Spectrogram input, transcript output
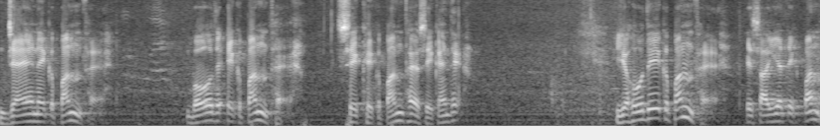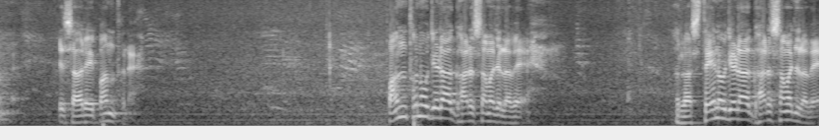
ਜੈਨ ਇੱਕ ਪੰਥ ਹੈ ਬੌਧ ਇੱਕ ਪੰਥ ਹੈ ਸਿੱਖ ਇੱਕ ਪੰਥ ਹੈ, ਅਸੀਂ ਕਹਿੰਦੇ ਯਹੂਦੀ ਇੱਕ ਪੰਥ ਹੈ, ਈਸਾਈਅਤ ਇੱਕ ਪੰਥ ਹੈ, ਇਹ ਸਾਰੇ ਪੰਥ ਨੇ। ਪੰਥ ਨੂੰ ਜਿਹੜਾ ਘਰ ਸਮਝ ਲਵੇ, ਰਸਤੇ ਨੂੰ ਜਿਹੜਾ ਘਰ ਸਮਝ ਲਵੇ,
